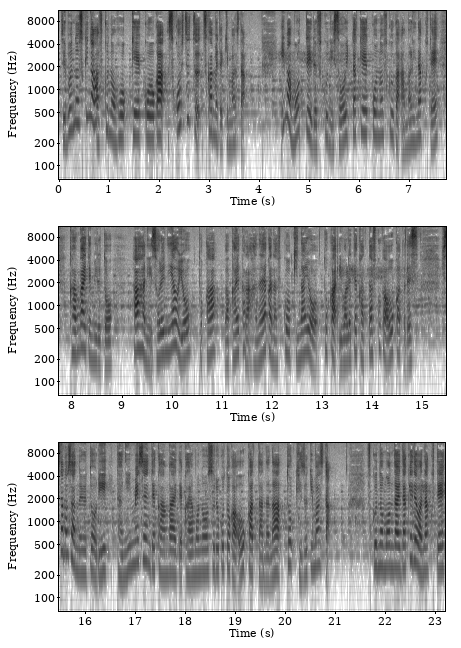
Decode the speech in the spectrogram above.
自分の好きな服の傾向が少しずつつかめてきました。今持っている服にそういった傾向の服があまりなくて考えてみると母にそれ似合うよとか若いから華やかな服を着なよとか言われて買った服が多かったです。久野さんの言う通り他人目線で考えて買い物をすることが多かったんだなと気づきました。服の問題だけではなくて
